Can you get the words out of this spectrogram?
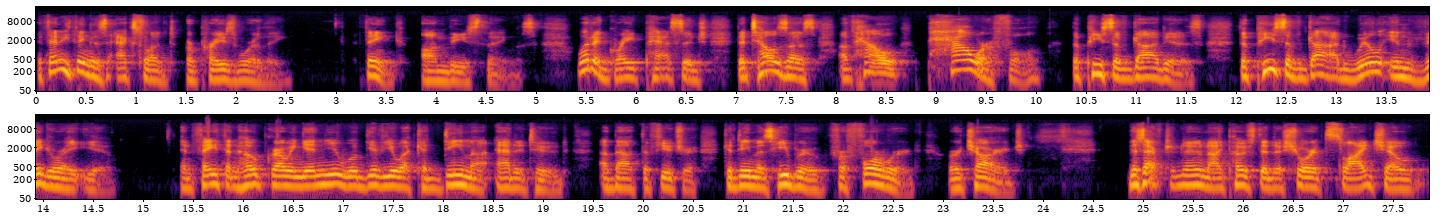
if anything is excellent or praiseworthy, think on these things. What a great passage that tells us of how powerful the peace of God is. The peace of God will invigorate you, and faith and hope growing in you will give you a kadima attitude about the future. Kadima is Hebrew for forward or charge. This afternoon, I posted a short slideshow.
